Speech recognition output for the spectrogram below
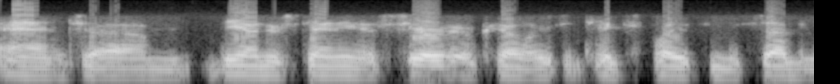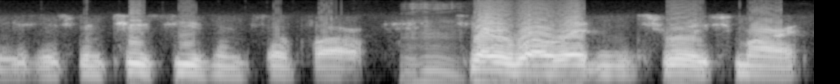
and um, the understanding of serial killers. It takes place in the seventies. There's been two seasons so far. Mm-hmm. It's very well written. It's really smart.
